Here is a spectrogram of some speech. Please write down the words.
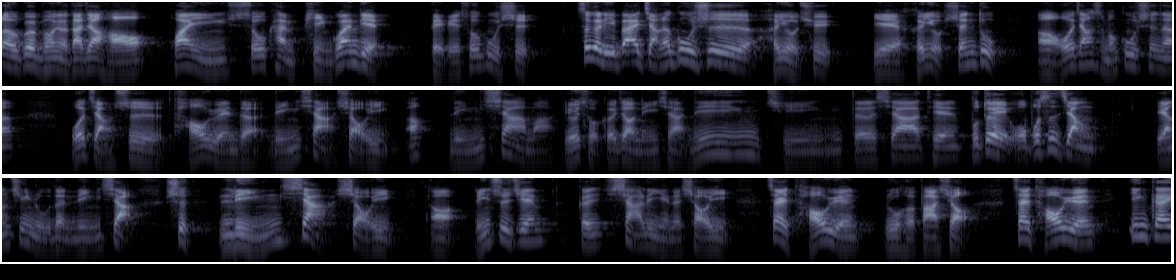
Hello，各位朋友，大家好，欢迎收看《品观点北北说故事》。这个礼拜讲的故事很有趣，也很有深度啊。我讲什么故事呢？我讲是桃园的宁夏效应啊。宁夏吗？有一首歌叫《宁夏》，宁静的夏天。不对，我不是讲梁静茹的宁夏，是宁夏效应啊。林志坚跟夏令营的效应在桃园如何发酵？在桃园。应该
